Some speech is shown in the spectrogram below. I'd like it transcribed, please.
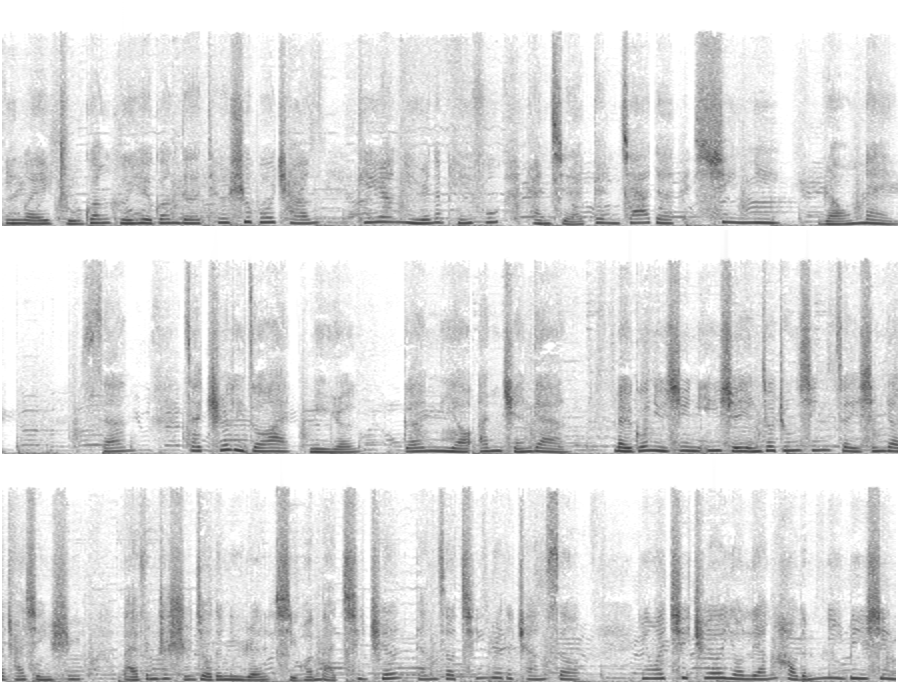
因为烛光和月光的特殊波长可以让女人的皮肤看起来更加的细腻柔美。三，在车里做爱，女人更有安全感。美国女性医学研究中心最新调查显示。百分之十九的女人喜欢把汽车当做亲热的场所，因为汽车有良好的密闭性。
